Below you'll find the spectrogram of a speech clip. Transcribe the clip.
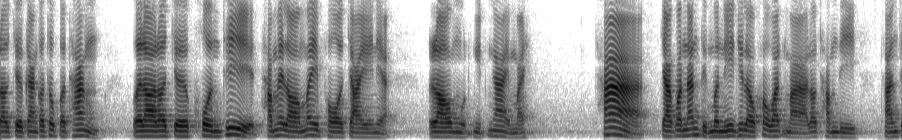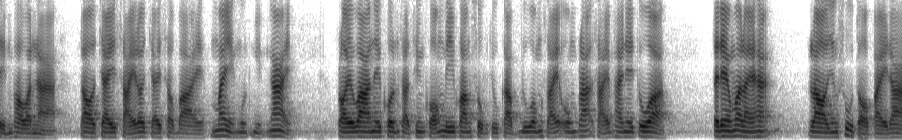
เราเจอการกระทบกระทั่ง เวลาเราเจอคนที่ทำให้เราไม่พอใจเนี่ยเราหงุดหงิดง่ายไหม ถ้าจากวันนั้นถึงวันนี้ที่เราเข้าวัดมาเราทำดีทานศีลภาวนา เราใจใสเราใจสบาย ไม่หงุดหงิดง่าย ปล่อยวางในคนสัตว์สิ่งของมีความสุขอยู่กับดวงสายองค์พระสายภายในตัว แสดงว่าอะไรฮะ เรายังสู้ต่อไปได้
